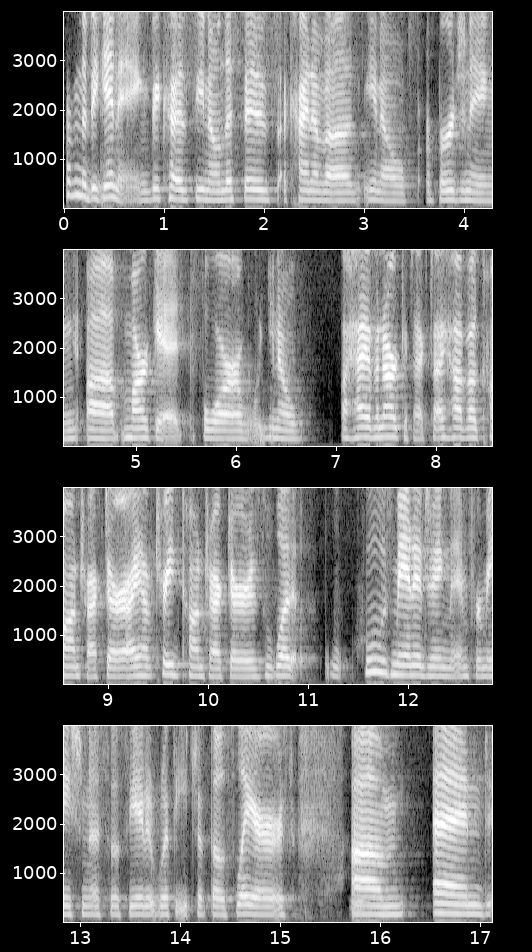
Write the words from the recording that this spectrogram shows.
from the beginning because you know this is a kind of a you know a burgeoning uh, market for you know i have an architect i have a contractor i have trade contractors what who's managing the information associated with each of those layers? Um, and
